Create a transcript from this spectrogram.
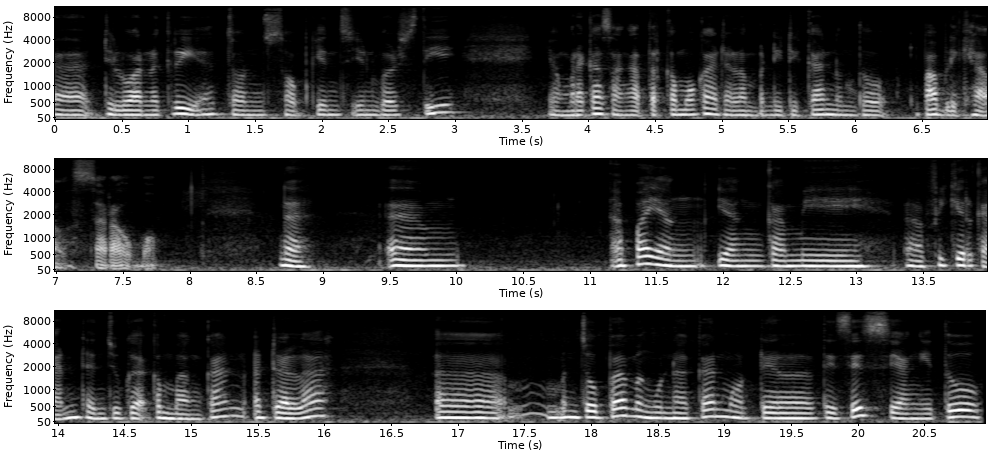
uh, di luar negeri ya, Johns Hopkins University yang mereka sangat terkemuka dalam pendidikan untuk public health secara umum. Nah, um, apa yang yang kami uh, pikirkan dan juga kembangkan adalah uh, mencoba menggunakan model tesis yang itu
